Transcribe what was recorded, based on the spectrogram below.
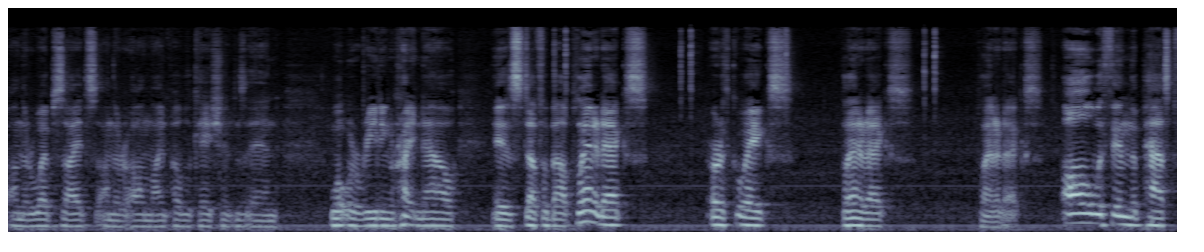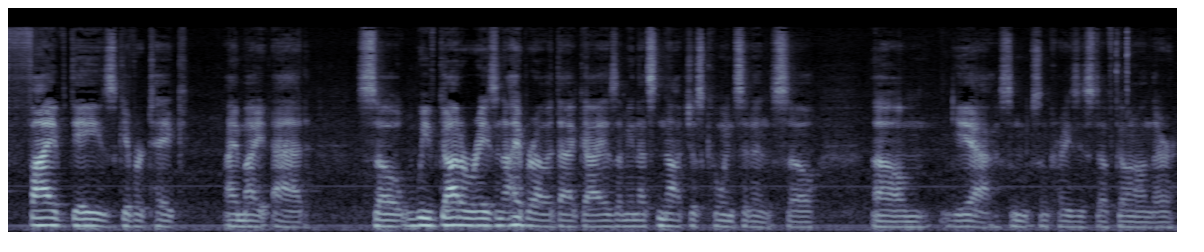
on their websites, on their online publications, and what we're reading right now is stuff about Planet X, earthquakes, Planet X, Planet X, all within the past five days, give or take. I might add. So we've got to raise an eyebrow at that, guys. I mean, that's not just coincidence. So, um, yeah, some some crazy stuff going on there.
